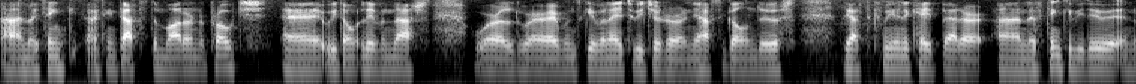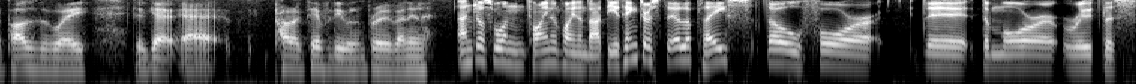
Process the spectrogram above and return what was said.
and I think I think that's the modern approach. Uh, we don't live in that world where everyone's giving out to each other and you have to go and do it. We have to communicate better, and I think if you do it in a positive way, you'll get. Uh, productivity will improve anyway. And just one final point on that: Do you think there's still a place, though, for the the more ruthless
